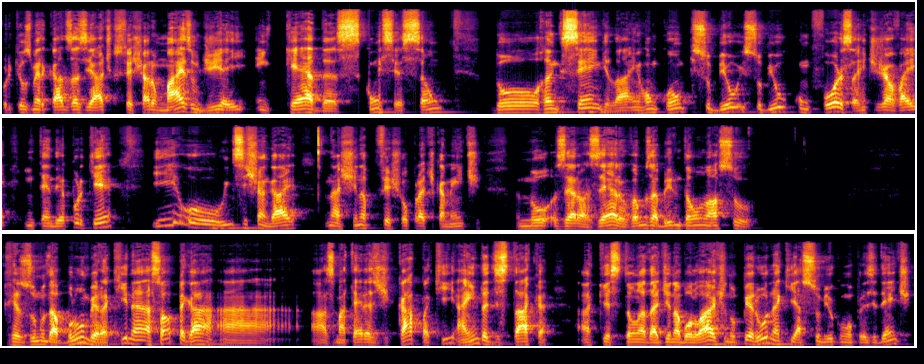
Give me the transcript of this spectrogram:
porque os mercados asiáticos fecharam mais um dia aí em quedas, com exceção do Hang Seng lá em Hong Kong, que subiu e subiu com força, a gente já vai entender por quê, e o índice Xangai na China fechou praticamente no 0 a 0. Vamos abrir então o nosso resumo da Bloomberg aqui, né? É só pegar a, as matérias de capa aqui, ainda destaca a questão lá da Dina Boluarte no Peru, né, que assumiu como presidente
